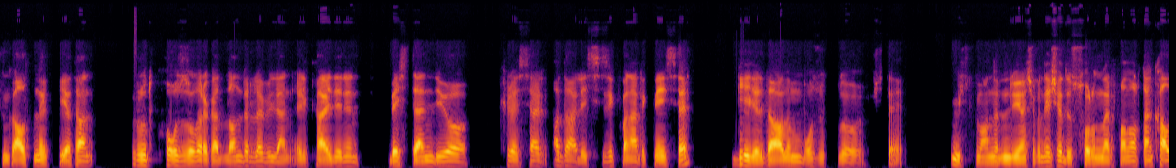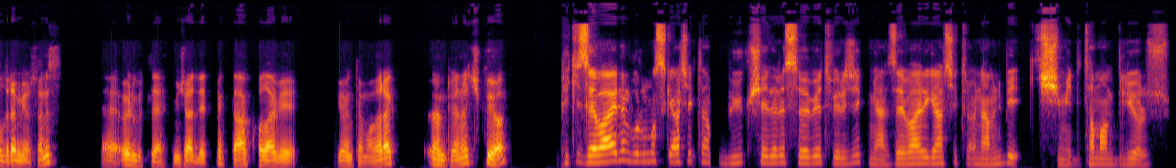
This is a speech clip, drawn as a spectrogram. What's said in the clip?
Çünkü altında yatan root cause olarak adlandırılabilen El-Kaide'nin beslendiği o küresel adaletsizlik falan artık neyse gelir dağılım bozukluğu, işte Müslümanların dünya çapında yaşadığı sorunları falan ortadan kaldıramıyorsanız e, örgütle mücadele etmek daha kolay bir yöntem olarak ön plana çıkıyor. Peki Zevahir'in vurulması gerçekten büyük şeylere sebebiyet verecek mi? Yani Zevahir gerçekten önemli bir kişi miydi? Tamam biliyoruz.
